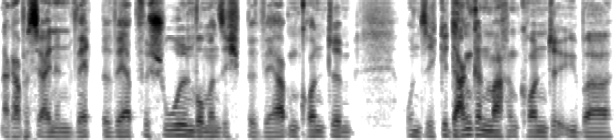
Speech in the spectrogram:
Da gab es ja einen Wettbewerb für Schulen, wo man sich bewerben konnte und sich Gedanken machen konnte über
